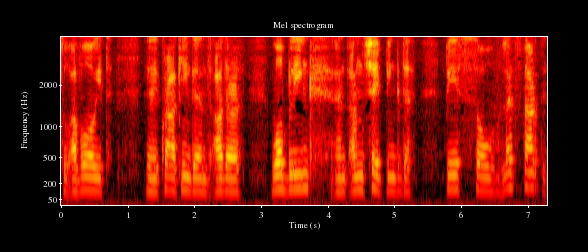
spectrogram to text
to avoid uh, cracking and other wobbling and unshaping the piece. So let's start it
